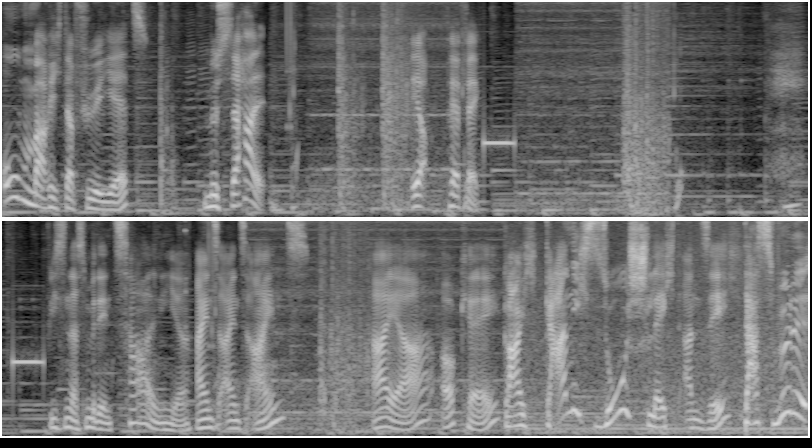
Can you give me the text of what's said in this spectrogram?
Oben mache ich dafür jetzt. Müsste halten. Ja, perfekt. Hä? Wie ist denn das mit den Zahlen hier? 111? Ah ja, okay. Gar nicht, gar nicht so schlecht an sich. Das würde,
